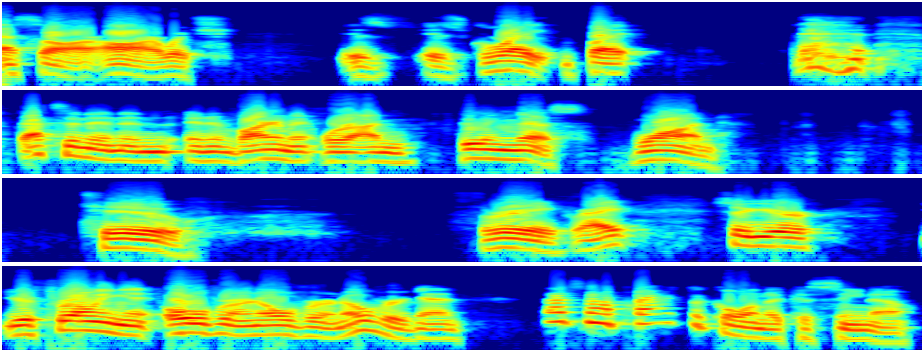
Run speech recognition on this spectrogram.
SRR, which is, is great, but that's in an, an environment where I'm doing this. One, two, three, right? So you're you're throwing it over and over and over again. That's not practical in a casino,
